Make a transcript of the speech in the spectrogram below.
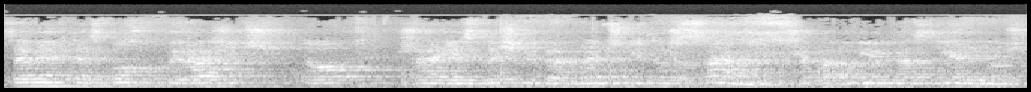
Chcemy w ten sposób wyrazić to, że jesteśmy wewnętrznie tożsami, że panuje w nas jedność,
